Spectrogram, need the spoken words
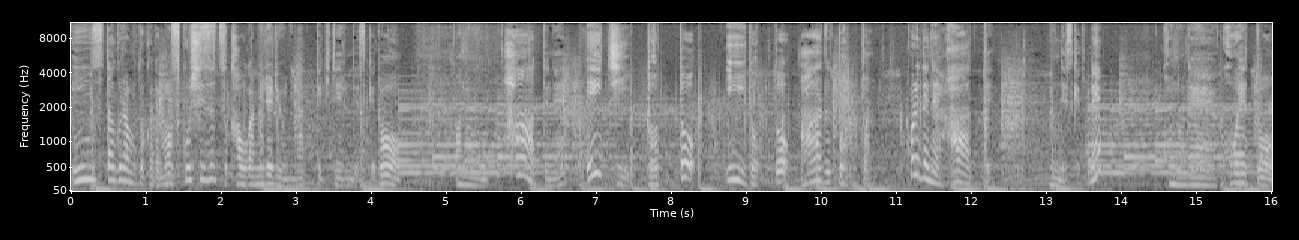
インスタグラムとかでも少しずつ顔が見れるようになってきているんですけどあの「ハーってね H.E.R. これでね「ハーって言うんですけどねこのね声と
